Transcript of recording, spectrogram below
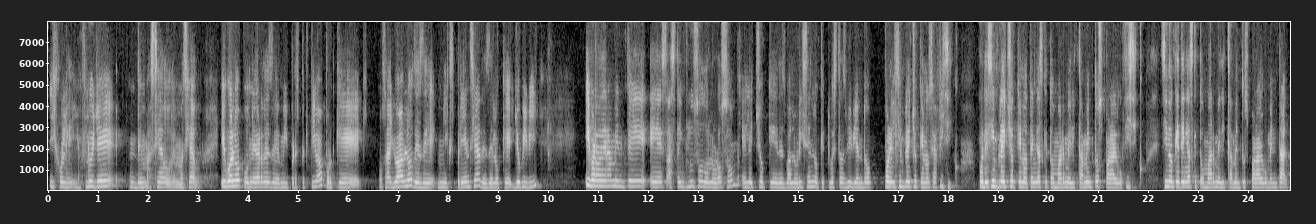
Híjole, influye demasiado, demasiado. Y vuelvo a poner desde mi perspectiva porque, o sea, yo hablo desde mi experiencia, desde lo que yo viví y verdaderamente es hasta incluso doloroso el hecho que desvaloricen lo que tú estás viviendo por el simple hecho que no sea físico, por el simple hecho que no tengas que tomar medicamentos para algo físico, sino que tengas que tomar medicamentos para algo mental,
